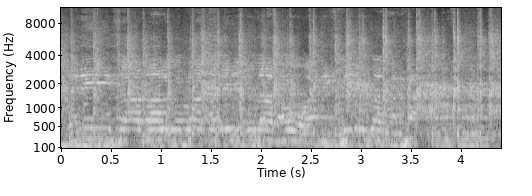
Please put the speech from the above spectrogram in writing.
गणेशा बालगोपाल नरेंद्र जिल्हा भाऊ आणि खेडेचा पक्का.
